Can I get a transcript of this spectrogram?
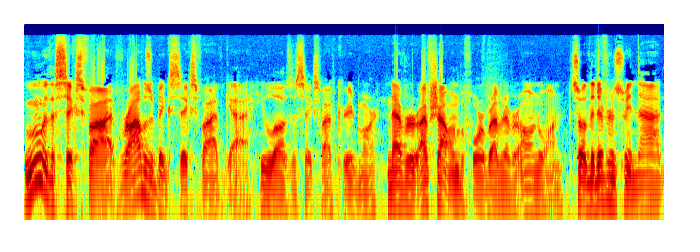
We went with a 6.5. Rob's a big 6.5 guy. He loves a 6.5 Creedmoor. Never, I've shot one before, but I've never owned one. So the difference between that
